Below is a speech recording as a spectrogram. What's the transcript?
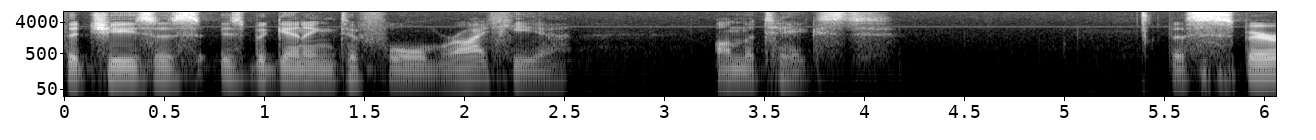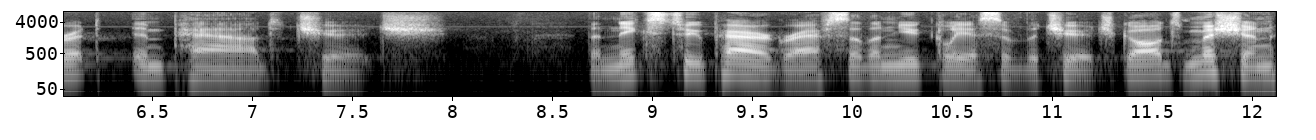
that Jesus is beginning to form right here on the text. The Spirit empowered church. The next two paragraphs are the nucleus of the church. God's mission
